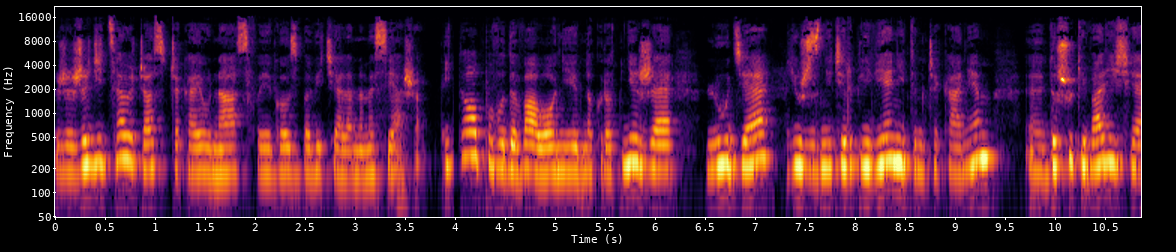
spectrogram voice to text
że Żydzi cały czas czekają na swojego Zbawiciela, na Mesjasza. I to powodowało niejednokrotnie, że ludzie, już zniecierpliwieni tym czekaniem, e, doszukiwali się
